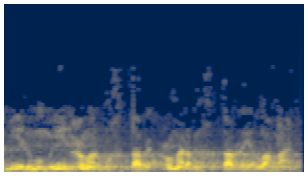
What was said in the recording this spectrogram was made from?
أمير المؤمنين عمر بن الخطاب عمر بن الخطاب رضي الله عنه.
